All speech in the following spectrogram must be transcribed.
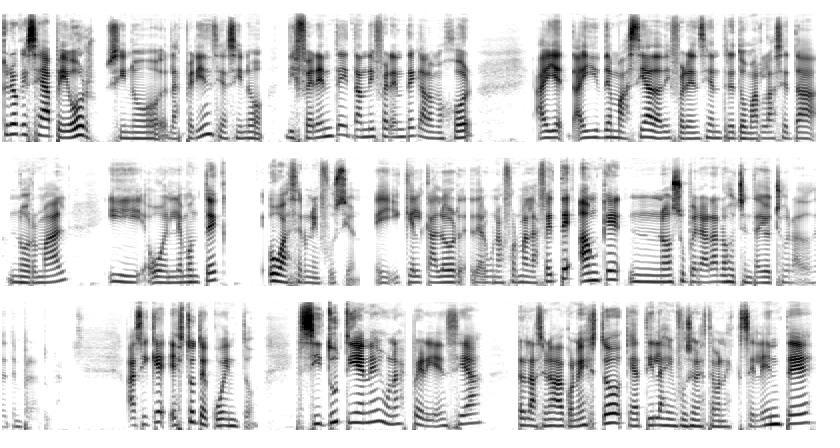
creo que sea peor sino la experiencia, sino diferente y tan diferente que a lo mejor hay, hay demasiada diferencia entre tomar la seta normal y, o en Lemon Tech o hacer una infusión y, que el calor de alguna forma le afecte, aunque no superara los 88 grados de temperatura. Así que esto te cuento. Si tú tienes una experiencia relacionada con esto, que a ti las infusiones te van excelentes,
